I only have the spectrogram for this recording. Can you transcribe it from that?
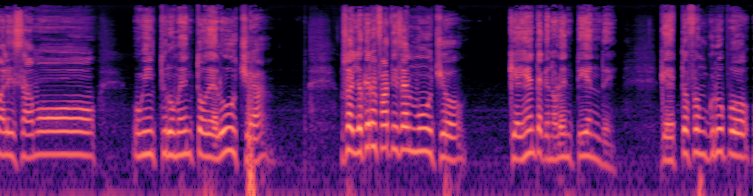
Formalizamos un instrumento de lucha. O sea, yo quiero enfatizar mucho que hay gente que no lo entiende, que esto fue un grupo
